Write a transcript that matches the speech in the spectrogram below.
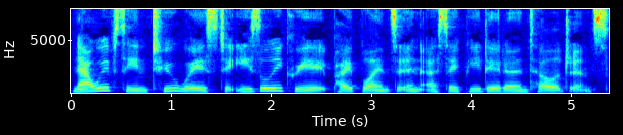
Now we've seen two ways to easily create pipelines in SAP Data Intelligence.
